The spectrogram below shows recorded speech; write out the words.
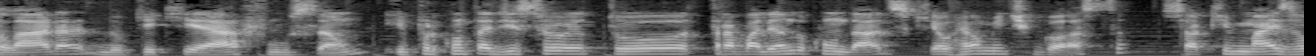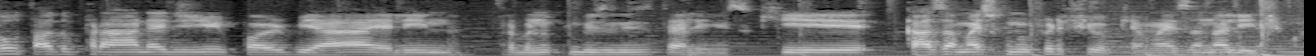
clara do que, que é a função. E por conta disso eu estou trabalhando com dados que eu realmente gosto, só que mais voltado para a área de Power BI, ali, trabalhando com Business Intelligence, que casa mais com o meu perfil, que é mais analítico.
